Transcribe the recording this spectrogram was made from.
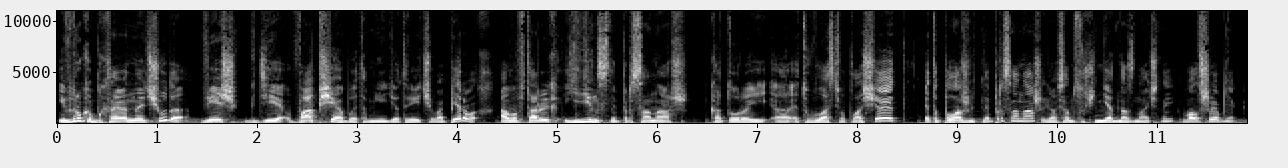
И вдруг обыкновенное чудо, вещь, где вообще об этом не идет речи, во-первых, а во-вторых, единственный персонаж, который э, эту власть воплощает, это положительный персонаж, или, во всяком случае, неоднозначный волшебник.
